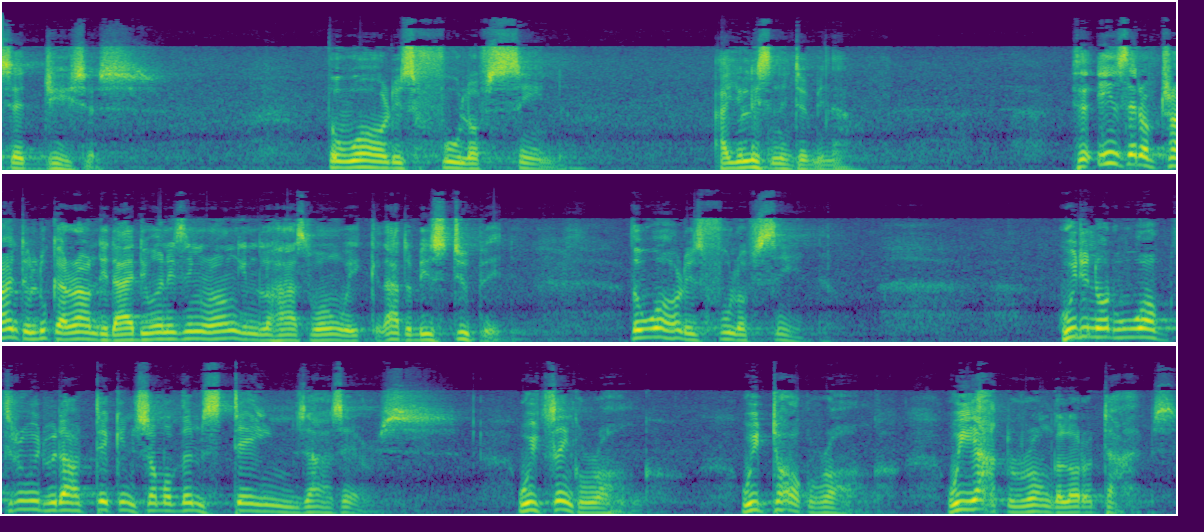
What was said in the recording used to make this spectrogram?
said Jesus. The world is full of sin. Are you listening to me now? Instead of trying to look around, did I do anything wrong in the last one week? That would be stupid. The world is full of sin. We do not walk through it without taking some of them stains ourselves. We think wrong. We talk wrong. We act wrong a lot of times.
